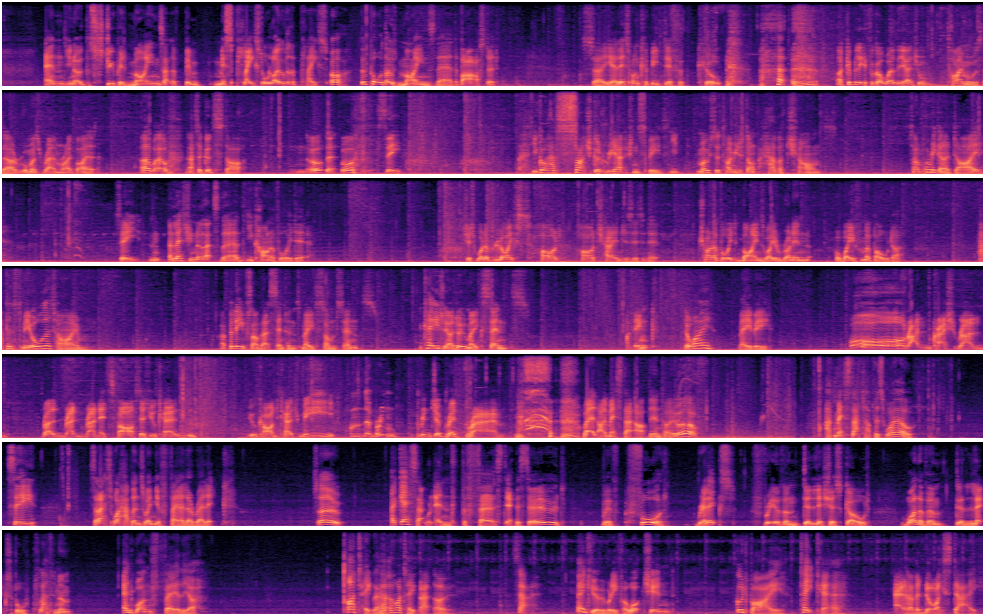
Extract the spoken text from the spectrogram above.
and you know the stupid mines that have been misplaced all over the place. Oh, who put all those mines there? The bastard. So yeah, this one could be difficult. I completely forgot where the actual timer was there. I almost ran right by it. Oh well, that's a good start. Oh, there. Oh, see? you've got to have such good reaction speeds. You, most of the time you just don't have a chance. So I'm probably going to die. See? Unless you know that's there, you can't avoid it. It's just one of life's hard, hard challenges, isn't it? Trying to avoid mines while you're running away from a boulder. Happens to me all the time. I believe some of that sentence made some sense. Occasionally I do make sense. I think. Do I? Maybe. Oh, run, Crash, run. Run, run, run as fast as you can. You can't catch me on the brin gingerbread bram. well, I messed that up, didn't I? Oh. I've messed that up as well. See? So that's what happens when you fail a relic. So, I guess that will end the first episode with four relics, three of them delicious gold, one of them delectable platinum, and one failure. I take that, I take that though. So, thank you everybody for watching. Goodbye, take care, and have a nice day.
